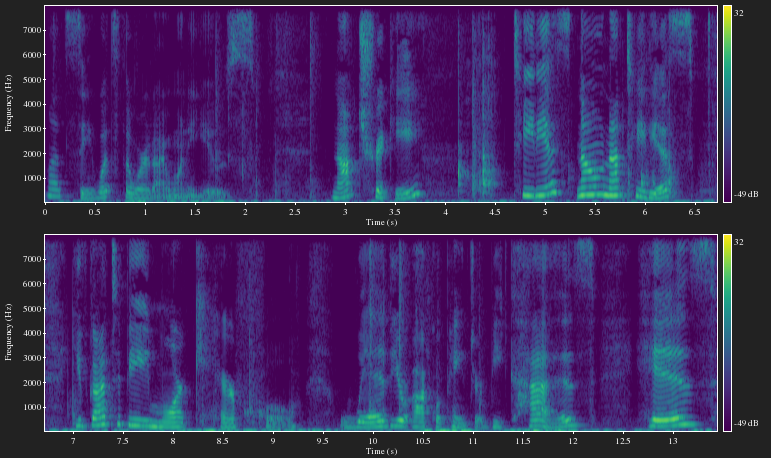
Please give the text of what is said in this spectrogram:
let's see, what's the word I want to use? Not tricky tedious. No, not tedious. You've got to be more careful with your aqua painter because his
